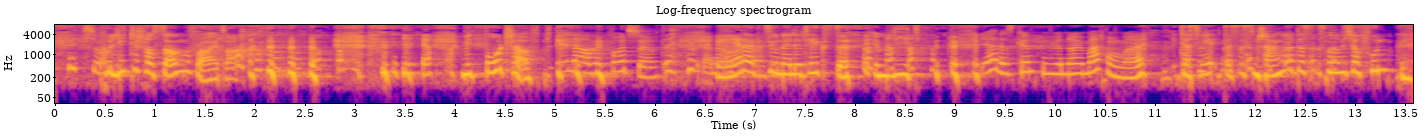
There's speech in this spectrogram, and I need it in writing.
Politischer Songwriter. ja. Mit Botschaft. Genau, mit Botschaft. Redaktionelle Texte im Lied. ja, das könnten wir neu machen mal. Das, wär, das ist ein Genre, das ist noch nicht erfunden.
